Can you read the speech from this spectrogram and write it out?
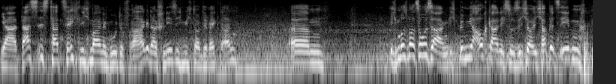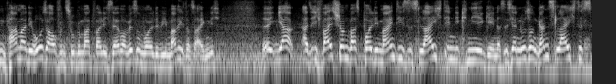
Ja, das ist tatsächlich mal eine gute Frage. Da schließe ich mich dort direkt an. Ähm, ich muss mal so sagen, ich bin mir auch gar nicht so sicher. Ich habe jetzt eben ein paar Mal die Hose auf und zu gemacht, weil ich selber wissen wollte, wie mache ich das eigentlich. Äh, ja, also ich weiß schon, was Poldi meint, dieses leicht in die Knie gehen. Das ist ja nur so ein ganz leichtes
